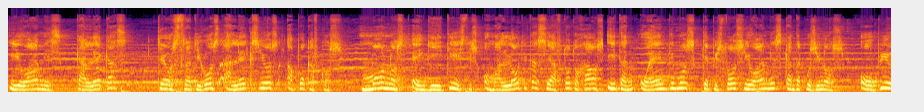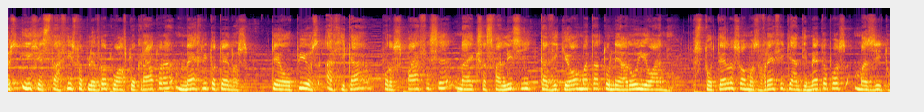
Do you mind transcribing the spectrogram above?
Ιωάννης Καλέκας και ο στρατηγός Αλέξιος Απόκαυκος. Μόνος εγγυητής της ομαλότητας σε αυτό το χάος ήταν ο έντιμος και πιστός Ιωάννης Καντακουζινός, ο οποίος είχε σταθεί στο πλευρό του αυτοκράτορα μέχρι το τέλος και ο οποίος αρχικά προσπάθησε να εξασφαλίσει τα δικαιώματα του νεαρού Ιωάννη. Στο τέλος όμως βρέθηκε αντιμέτωπος μαζί του.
